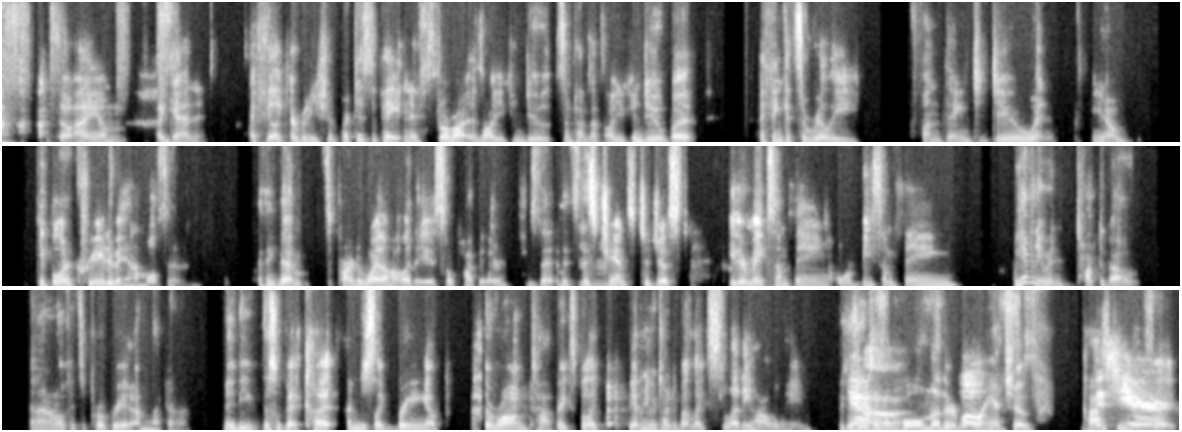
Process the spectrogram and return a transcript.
so i am again i feel like everybody should participate and if store bought is all you can do sometimes that's all you can do but i think it's a really fun thing to do and you know people are creative animals and i think that's part of why the holiday is so popular is that it's this Mhm. chance to just either make something or be something. We haven't even talked about and i don't know if it's appropriate i'm not gonna maybe this will get cut i'm just like bringing up the wrong topics but like we haven't even talked about like slutty halloween because there's like a whole nother Well, branch of costume this year that's like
